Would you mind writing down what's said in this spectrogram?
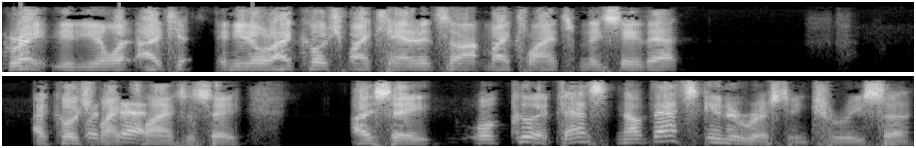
Great. And you know what? I t- and you know what I coach my candidates on, my clients when they say that. I coach What's my that? clients to say, I say, well, good. That's now that's interesting, Teresa.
